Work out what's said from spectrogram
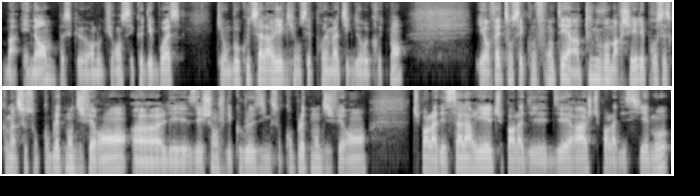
bah, énormes, parce que en l'occurrence, c'est que des boîtes qui ont beaucoup de salariés qui ont ces problématiques de recrutement. Et en fait, on s'est confronté à un tout nouveau marché. Les process commerciaux sont complètement différents. Euh, les échanges, les closings sont complètement différents. Tu parles à des salariés, tu parles à des DRH, tu parles à des CMO.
